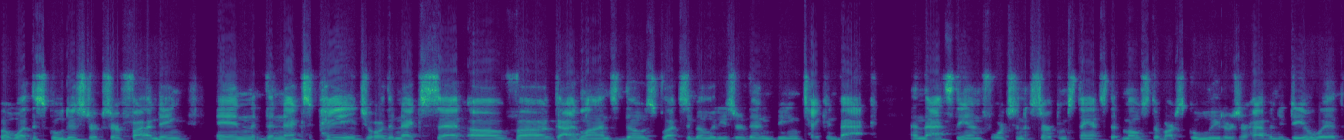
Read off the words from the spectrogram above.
but what the school districts are finding in the next page or the next set of uh, guidelines, those flexibilities are then being taken back. And that's the unfortunate circumstance that most of our school leaders are having to deal with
